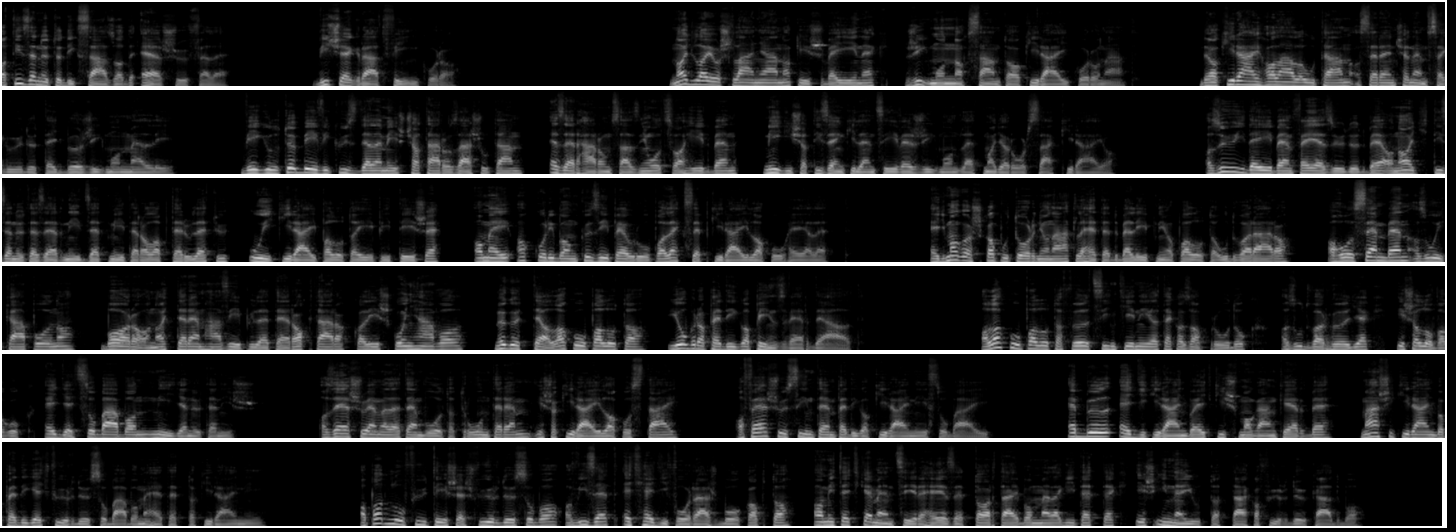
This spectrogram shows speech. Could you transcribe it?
A 15. század első fele Visegrád fénykora Nagy Lajos lányának és vejének Zsigmondnak szánta a királyi koronát. De a király halála után a szerencse nem szegődött egyből Zsigmond mellé. Végül több évi küzdelem és csatározás után 1387-ben mégis a 19 éves Zsigmond lett Magyarország királya. Az ő idejében fejeződött be a nagy 15 ezer négyzetméter alapterületű új királyi palota építése, amely akkoriban Közép-Európa legszebb királyi lakóhelye lett. Egy magas kaputornyon át lehetett belépni a palota udvarára, ahol szemben az új kápolna, balra a nagy teremház épülete raktárakkal és konyhával, mögötte a lakópalota, jobbra pedig a pénzverde állt. A lakópalota földszintjén éltek az apródok, az udvarhölgyek és a lovagok egy-egy szobában négyen-öten is. Az első emeleten volt a trónterem és a királyi lakosztály, a felső szinten pedig a királyné szobái. Ebből egyik irányba egy kis magánkertbe, másik irányba pedig egy fürdőszobába mehetett a királyné. A padlófűtéses fürdőszoba a vizet egy hegyi forrásból kapta, amit egy kemencére helyezett tartályban melegítettek, és innen juttatták a fürdőkádba.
